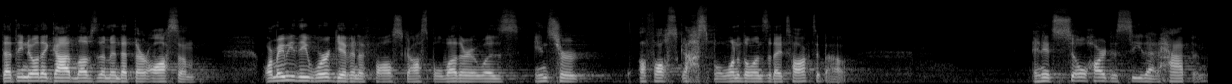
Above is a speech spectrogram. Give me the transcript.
that they know that God loves them and that they're awesome. Or maybe they were given a false gospel, whether it was insert a false gospel, one of the ones that I talked about. And it's so hard to see that happen.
